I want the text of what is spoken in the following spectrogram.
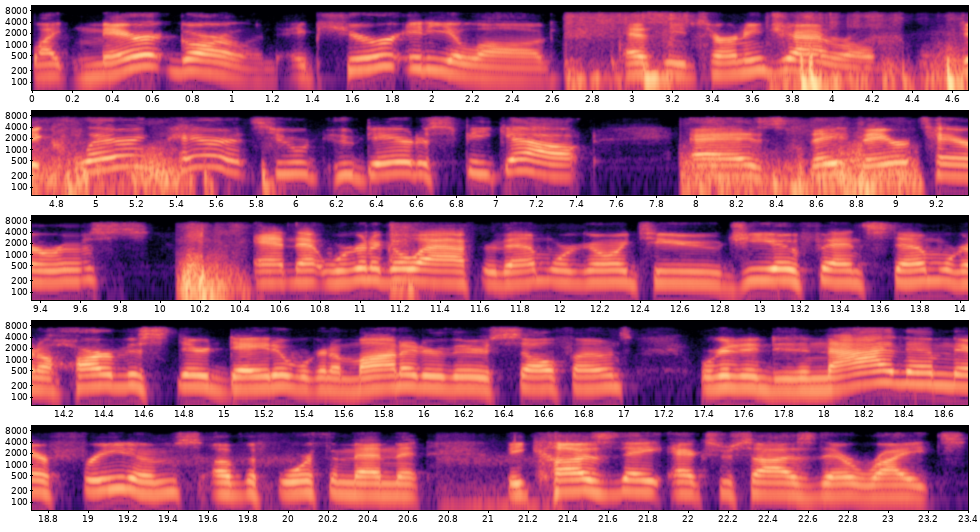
like Merrick Garland, a pure ideologue, as the Attorney General, declaring parents who who dare to speak out as they they are terrorists and that we're going to go after them. We're going to geofence them. We're going to harvest their data. We're going to monitor their cell phones. We're going to deny them their freedoms of the Fourth Amendment because they exercise their rights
